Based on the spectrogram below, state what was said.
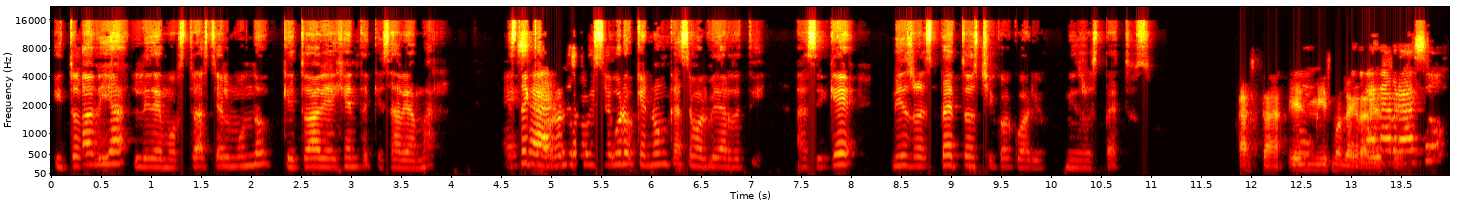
y todavía le demostraste al mundo que todavía hay gente que sabe amar. Este cabrón estoy seguro que nunca se va a olvidar de ti. Así que mis respetos, chico Acuario, mis respetos. Hasta él mismo le agradece. Un abrazo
